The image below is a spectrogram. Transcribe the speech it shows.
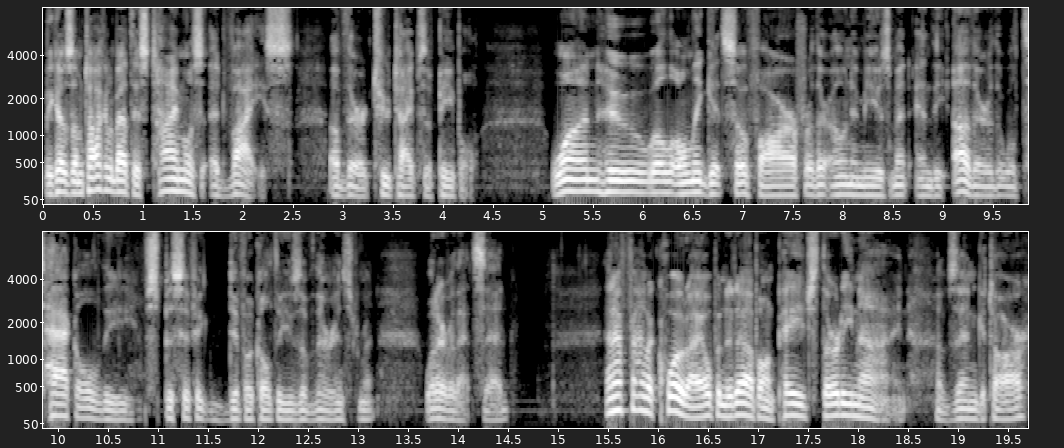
because I'm talking about this timeless advice of there are two types of people one who will only get so far for their own amusement, and the other that will tackle the specific difficulties of their instrument, whatever that said. And I found a quote. I opened it up on page 39 of Zen Guitar,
